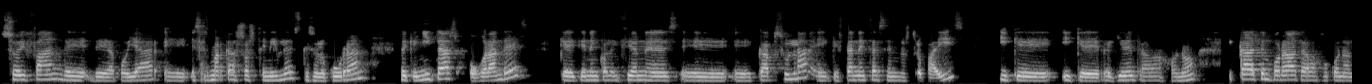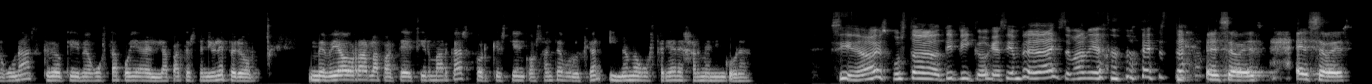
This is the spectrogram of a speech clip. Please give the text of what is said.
soy fan de, apoyar eh, esas marcas sostenibles que se le ocurran, pequeñitas o grandes, que tienen colecciones eh, eh, cápsula, que están hechas en nuestro país y que, y que requieren trabajo, ¿no? Cada temporada trabajo con algunas, creo que me gusta apoyar en la parte sostenible, pero me voy a ahorrar la parte de decir marcas porque estoy en constante evolución y no me gustaría dejarme ninguna. Sí, ¿no? Es justo lo típico que siempre da y se me ha olvidado Eso es, eso es.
